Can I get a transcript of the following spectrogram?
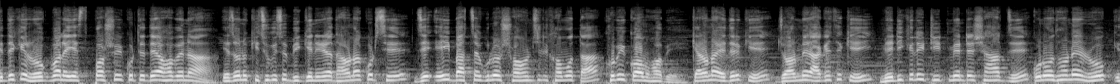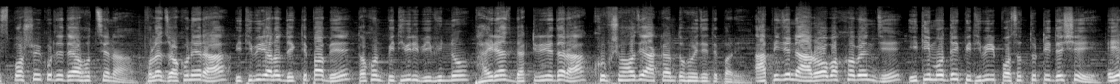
এদেরকে রোগ বালাই স্পর্শই করতে দেওয়া হবে না। এজন্য কিছু কিছু বিজ্ঞানীরা ধারণা করছে যে এই বাচ্চাগুলোর সহনশীল ক্ষমতা খুবই কম হবে। কেননা এদেরকে জন্মের আগে থেকেই মেডিকেলি ট্রিটমেন্টের সাহায্যে কোনো ধরনের রোগ স্পর্শই করতে দেওয়া হচ্ছে না। ফলে যখন এরা পৃথিবীর আলো দেখতে পাবে, তখন পৃথিবীর বিভিন্ন ভাইরাস ব্যাকটেরিয়া দ্বারা খুব সহজে আক্রান্ত হয়ে যেতে পারে। আপনি জেনে আরও অবাক হবেন যে ইতিমধ্যে পৃথিবীর পঁচাত্তরটি দেশে এই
